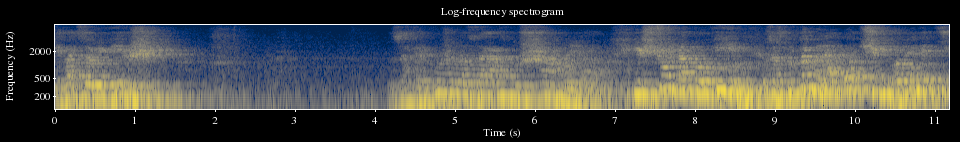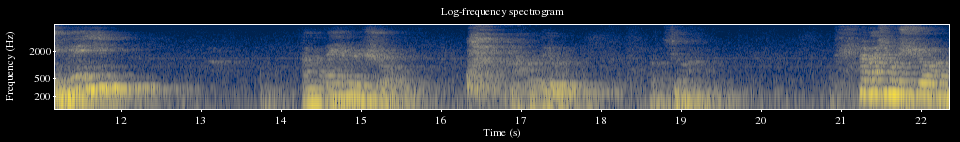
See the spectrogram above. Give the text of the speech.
І 22 вірш. Затривожена зараз душа моя. І що я повім? заступив мене очі години цієї, та на те я прийшов на годину оцього. Ми бачимо, що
